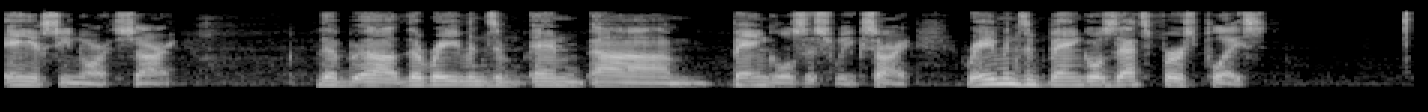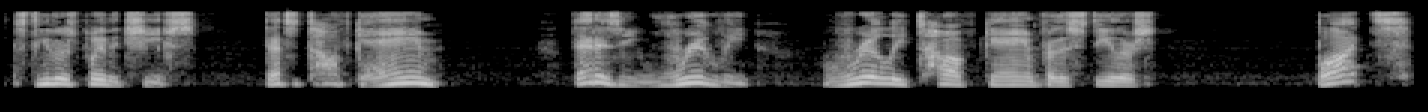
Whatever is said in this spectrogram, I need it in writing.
AFC North. Sorry, the uh, the Ravens and, and um, Bengals this week. Sorry, Ravens and Bengals. That's first place. Steelers play the Chiefs. That's a tough game. That is a really, really tough game for the Steelers. But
